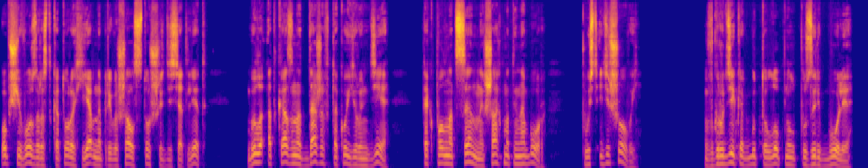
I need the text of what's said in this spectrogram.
общий возраст которых явно превышал 160 лет, было отказано даже в такой ерунде, как полноценный шахматный набор, пусть и дешевый. В груди как будто лопнул пузырь боли,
